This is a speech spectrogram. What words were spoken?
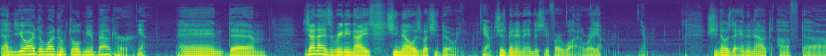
and you are the one who told me about her. Yeah. And um, Jana is really nice. She knows what she's doing. Yeah. She's been in the industry for a while, right? Yeah. Yep. She knows the in and out of the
